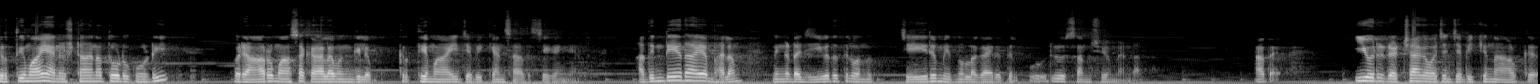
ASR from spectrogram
കൃത്യമായ അനുഷ്ഠാനത്തോടു കൂടി ഒരു ആറു മാസക്കാലമെങ്കിലും കൃത്യമായി ജപിക്കാൻ സാധിച്ചു കഴിഞ്ഞാൽ അതിന്റേതായ ഫലം നിങ്ങളുടെ ജീവിതത്തിൽ വന്ന് ചേരും എന്നുള്ള കാര്യത്തിൽ ഒരു സംശയവും വേണ്ട. അതെ ഈ ഒരു രക്ഷാകവചം ജപിക്കുന്ന ആൾക്ക്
